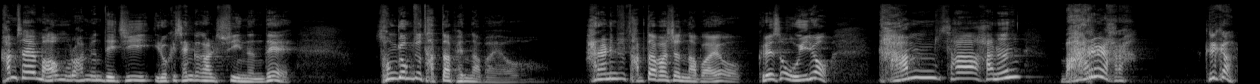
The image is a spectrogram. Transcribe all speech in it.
감사의 마음으로 하면 되지 이렇게 생각할 수 있는데 성경도 답답했나 봐요. 하나님도 답답하셨나 봐요. 그래서 오히려 감사하는 말을 하라. 그러니까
